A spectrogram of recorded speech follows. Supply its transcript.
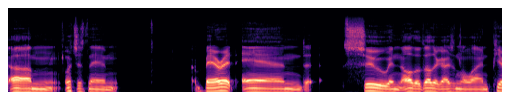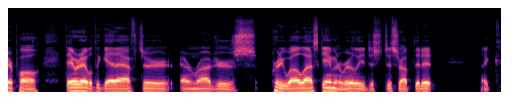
Um, what's his name? Barrett and Suh and all those other guys on the line, Pierre Paul, they were able to get after Aaron Rodgers pretty well last game and really just disrupted it. Like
